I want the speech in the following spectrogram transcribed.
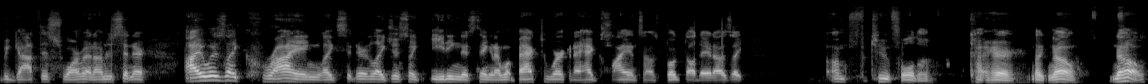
we got this shawarma, and I'm just sitting there. I was like crying, like sitting there, like just like eating this thing. And I went back to work, and I had clients. I was booked all day, and I was like, "I'm too full to cut hair." Like, no, no,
